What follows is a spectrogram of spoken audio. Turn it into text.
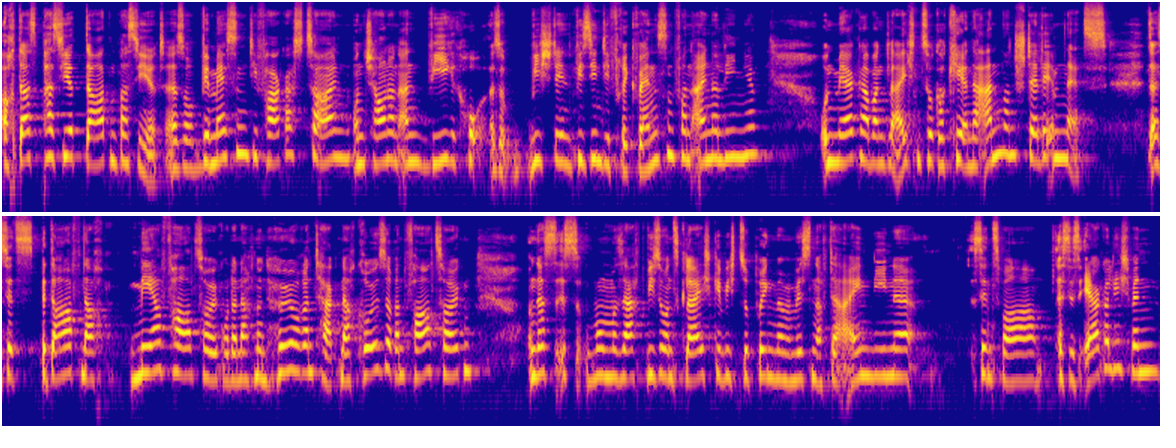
auch das passiert datenbasiert. Also wir messen die Fahrgastzahlen und schauen dann an, wie, also wie, stehen, wie sind die Frequenzen von einer Linie und merken aber im gleichen Zug, okay, an einer anderen Stelle im Netz, dass jetzt Bedarf nach mehr Fahrzeugen oder nach einem höheren Takt, nach größeren Fahrzeugen. Und das ist, wo man sagt, wie so ins Gleichgewicht zu bringen, wenn wir wissen, auf der einen Linie sind zwar, es ist ärgerlich, wenn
